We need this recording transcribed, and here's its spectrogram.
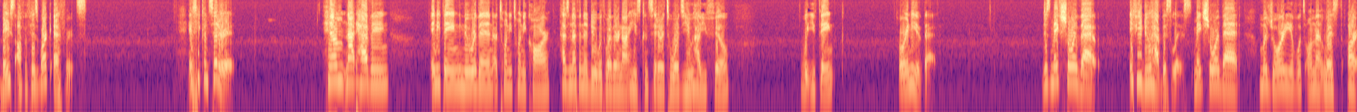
based off of his work efforts? Is he considerate? Him not having anything newer than a 2020 car has nothing to do with whether or not he's considerate towards you, how you feel, what you think, or any of that. Just make sure that if you do have this list, make sure that majority of what's on that list are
